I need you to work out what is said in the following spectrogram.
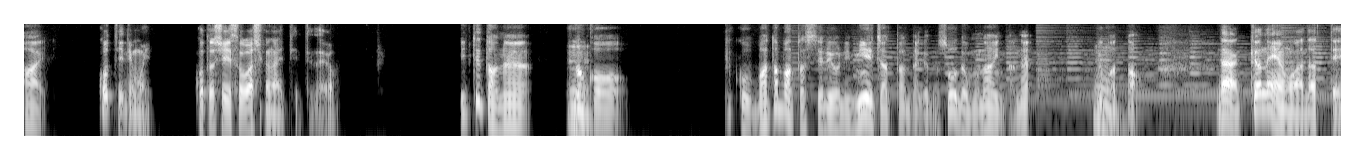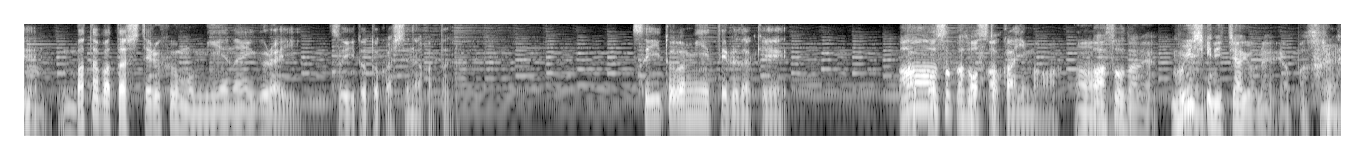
う。はい。コッティでも今年忙しくないって言ってたよ。言ってたね。うんなんか、結構バタバタしてるように見えちゃったんだけど、そうでもないんだね。よかった。だから去年はだって、うバタバタしてる風も見えないぐらいツイートとかしてなかったじゃん。ツイートが見えてるだけ、ああ、ポスそっかそっポストか。か、今は。ああ、そうだね。無意識に言っちゃうよね、やっぱそれ。うん。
